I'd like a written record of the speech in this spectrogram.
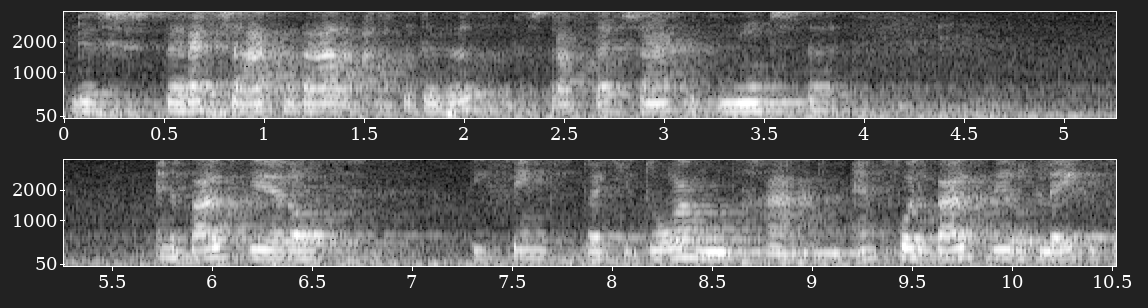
Dus de rechtszaken waren achter de rug, de strafrechtszaken tenminste. En de buitenwereld die vindt dat je door moet gaan. En voor de buitenwereld leek het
